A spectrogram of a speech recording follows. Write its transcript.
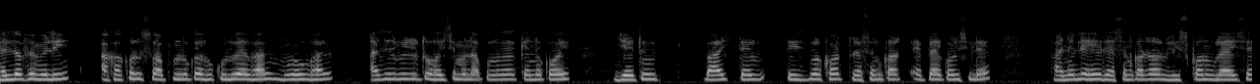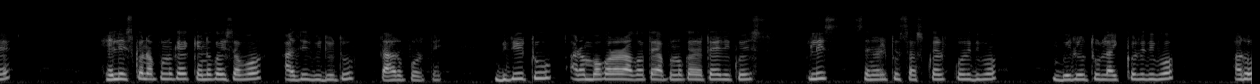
হেল্ল' ফেমিলি আশা কৰিছোঁ আপোনালোকে সকলোৱে ভাল ময়ো ভাল। আজিৰ ভিডিঅ'টো হৈছে মানে আপোনালোকে কেনেকৈ যিহেতু বাইছ তেইছ বৰ্ষত ৰেচন কাৰ্ড এপ্লাই কৰিছিলে ফাইনেলি সেই ৰেচন কাৰ্ডৰ লিষ্টখন ওলাই আহিছে। সেই লিষ্টখন আপোনালোকে কেনেকৈ চাব আজিৰ ভিডিঅ'টো তাৰ ওপৰতে। ভিডিঅ'টো আৰম্ভ কৰাৰ আগতে আপোনালোকে এটাই ৰিকুৱেষ্ট প্লিজ চেনেলটো ছাবস্ক্ৰাইব কৰি দিব ভিডিঅ'টো লাইক কৰি দিব আৰু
